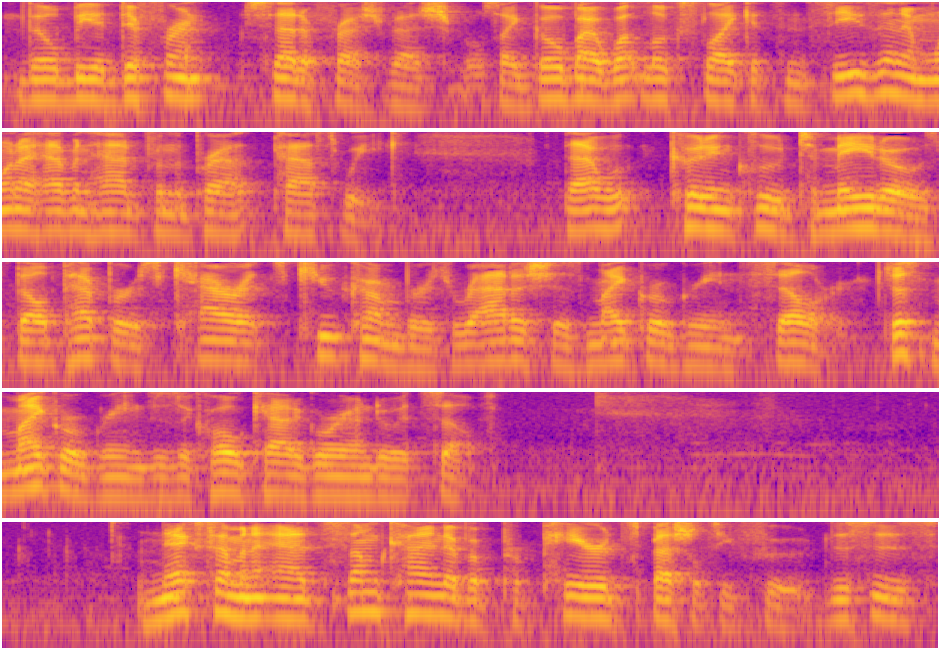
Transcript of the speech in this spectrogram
there'll be a different set of fresh vegetables. I go by what looks like it's in season and what I haven't had from the past week. That could include tomatoes, bell peppers, carrots, cucumbers, radishes, microgreens, celery. Just microgreens is a whole category unto itself. Next, I'm going to add some kind of a prepared specialty food. This is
